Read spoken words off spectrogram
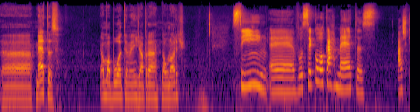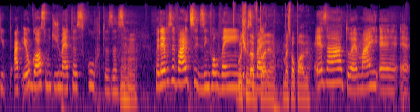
ah, metas é uma boa também já pra dar o norte. Sim, é, você colocar metas. Acho que eu gosto muito de metas curtas, assim. Uhum. Porque daí você vai se desenvolvendo. Gostinho da vai... vitória mais palpável. Exato, é mais. é- é-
